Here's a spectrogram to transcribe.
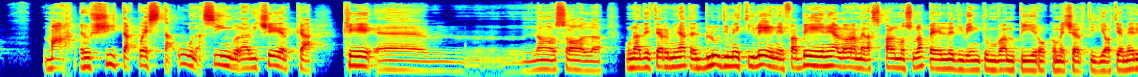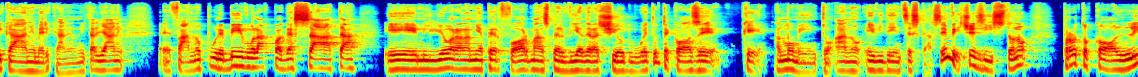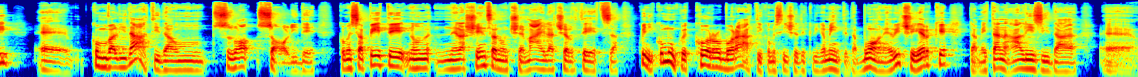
ma è uscita questa una singola ricerca che eh, non lo so, una determinata, il blu di metilene fa bene, allora me la spalmo sulla pelle e divento un vampiro, come certi idioti americani, americani non italiani, eh, fanno, oppure bevo l'acqua gassata e migliora la mia performance per via della CO2, tutte cose che al momento hanno evidenze scarse. Invece esistono protocolli eh, convalidati da un so- solide. Come sapete, non, nella scienza non c'è mai la certezza, quindi comunque corroborati, come si dice tecnicamente, da buone ricerche, da meta-analisi, da, eh,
